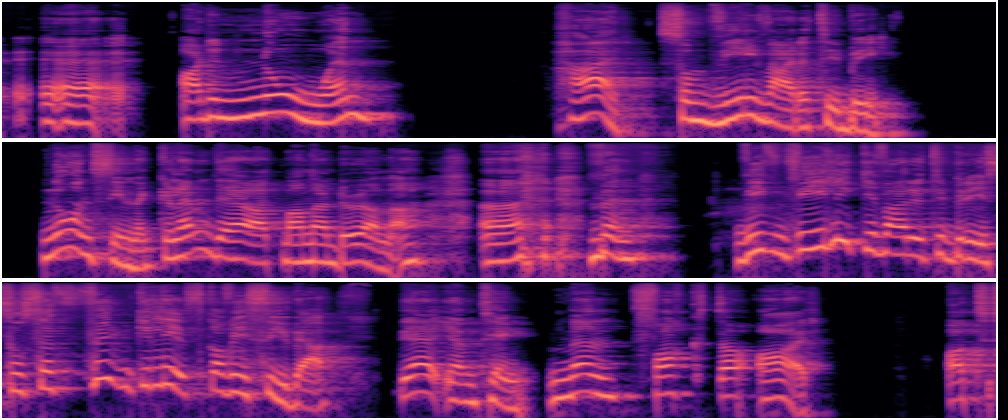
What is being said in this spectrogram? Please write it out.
Eh, Er det noen her som vil være til by. Noensinne. Glem det at man er døende. Eh, Men vi vil ikke være til bry, så selvfølgelig skal vi si det. Det er én ting. Men fakta er at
